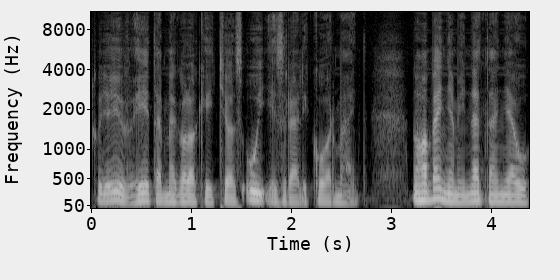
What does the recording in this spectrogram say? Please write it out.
hogy a jövő héten megalakítja az új izraeli kormányt. Noha Benjamin Netanyahu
